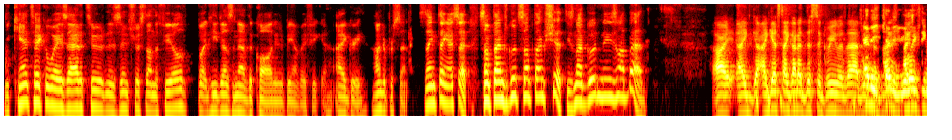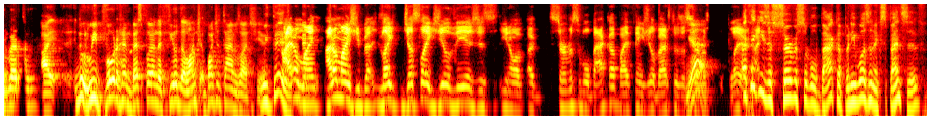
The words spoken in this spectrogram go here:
You can't take away his attitude and his interest on the field, but he doesn't have the quality to be on Benfica. I agree, hundred percent. Same thing I said. Sometimes good, sometimes shit. He's not good and he's not bad. All right, I, I guess I gotta disagree with that. Kenny, because I- Kenny, you I like think- Gilberto? I dude, we voted him best player on the field a, lunch, a bunch of times last year. We did. I don't mind. I don't mind Gilberto. Like just like Gil Dias is, just you know, a, a serviceable backup. I think Gilberto is a Yeah. serviceable player. I think he's a serviceable backup, and he wasn't expensive.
